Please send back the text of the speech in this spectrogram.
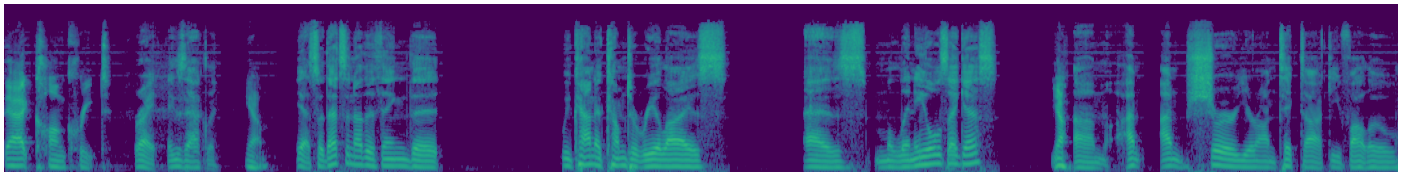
that concrete. Right, exactly. Yeah. Yeah, so that's another thing that we've kind of come to realize as millennials, I guess. Yeah. Um I'm I'm sure you're on TikTok, you follow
